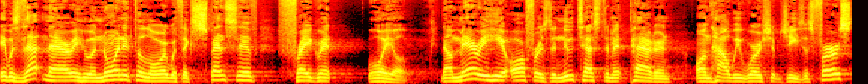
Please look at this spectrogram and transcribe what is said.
It was that Mary who anointed the Lord with expensive, fragrant oil. Now, Mary here offers the New Testament pattern on how we worship Jesus. First,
